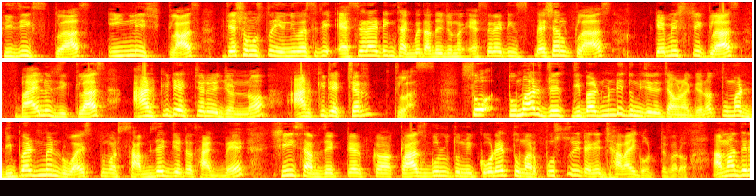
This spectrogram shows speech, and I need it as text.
physics class English class যে সমস্ত ইউনিভার্সিটি এসে রাইটিং থাকবে, তাদের জন্য essay writing special class chemistry class biology class আর্কিটেকচারের জন্য আর্কিটেকচার ক্লাস সো তোমার যে ডিপার্টমেন্টে তুমি যেতে চাও না কেন, তোমার ডিপার্টমেন্ট ওয়াইজ তোমার সাবজেক্ট যেটা থাকবে, সেই সাবজেক্টের ক্লাসগুলো তুমি করে তোমার প্রস্তুতিটাকে ঝালাই করতে পারো। আমাদের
